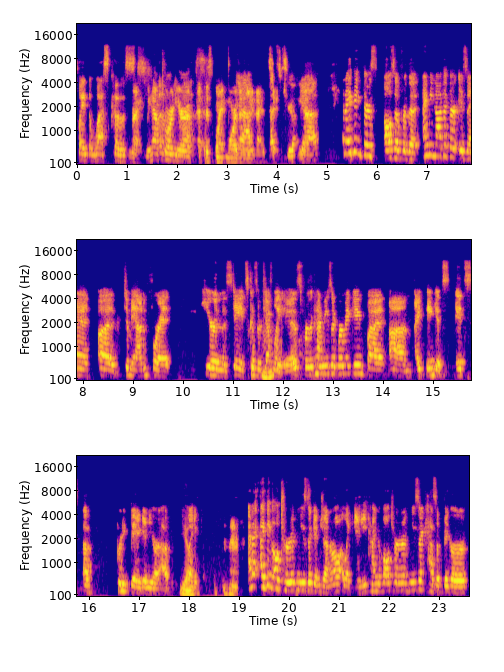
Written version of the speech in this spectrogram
played the West Coast. right we have of toured europe at this point more than the united That's states true. Yeah. And I think there's also for the, I mean, not that there isn't a demand for it here in the States, because there Mhm. definitely is for the kind of music we're making, but um, I think it's it's a pretty big in Europe. Yeah. Like, Mhm. and I, I think alternative music in general, like any kind of alternative music, has a bigger,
